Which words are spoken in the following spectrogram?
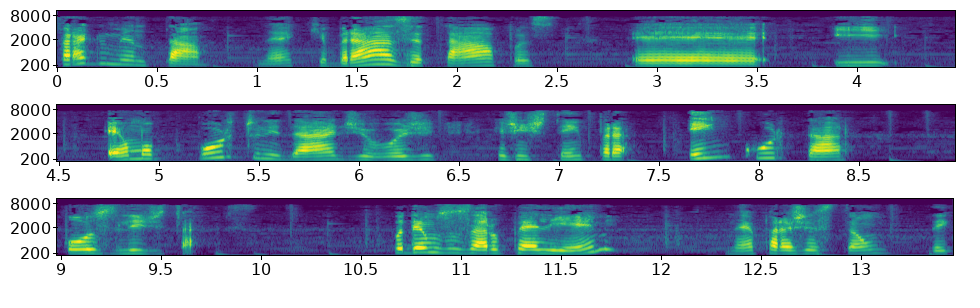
fragmentar, né, quebrar as etapas é, e é uma oportunidade hoje que a gente tem para encurtar os lead times. Podemos usar o PLM né, para a gestão de,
